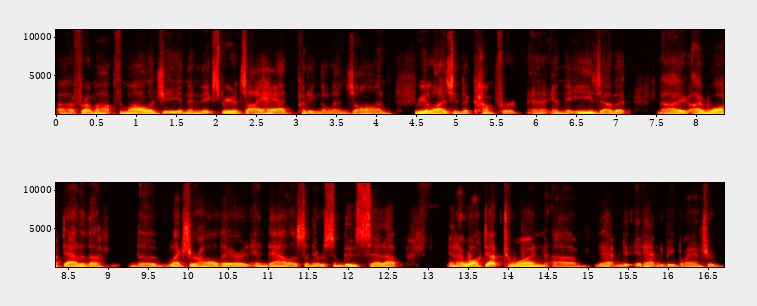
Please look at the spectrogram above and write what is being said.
uh, from ophthalmology, and then the experience I had putting the lens on, realizing the comfort uh, and the ease of it. I, I, walked out of the the lecture hall there in, in, Dallas, and there were some booths set up, and I walked up to one. Um, it happened to, it happened to be Blanchard,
